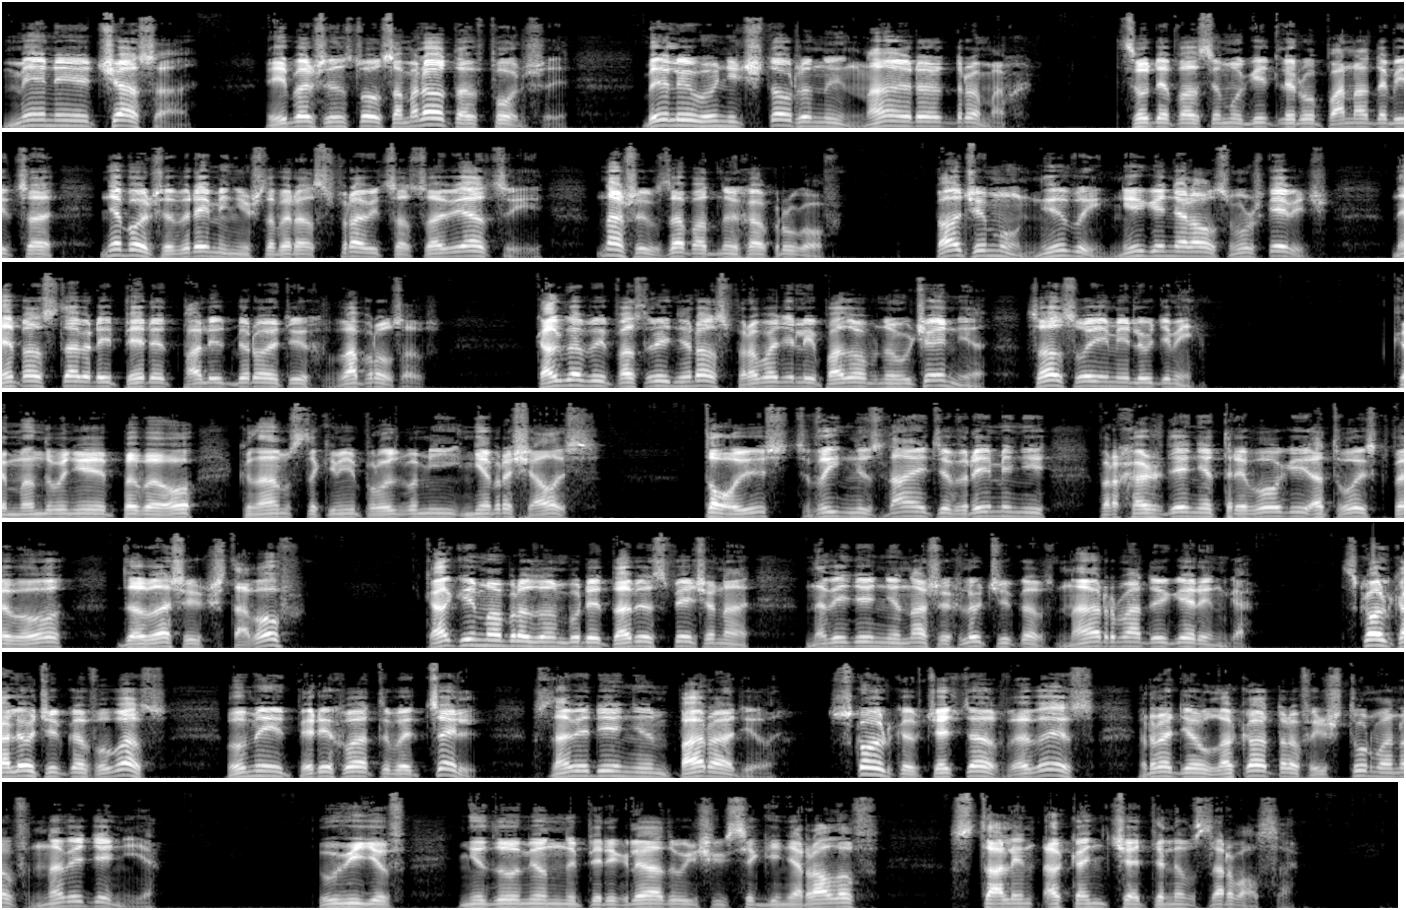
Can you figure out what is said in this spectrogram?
Менее часа, и большинство самолетов в Польше были уничтожены на аэродромах. Судя по всему, Гитлеру понадобится не больше времени, чтобы расправиться с авиацией наших западных округов. Почему ни вы, ни генерал Смушкевич не поставили перед Политбюро этих вопросов? Когда вы последний раз проводили подобное учение со своими людьми? Командование ПВО к нам с такими просьбами не обращалось. То есть вы не знаете времени прохождения тревоги от войск ПВО до ваших штабов? Каким образом будет обеспечено наведение наших летчиков на армады Геринга? Сколько летчиков у вас умеет перехватывать цель с наведением по радио? Сколько в частях ВВС радиолокаторов и штурманов наведения? Увидев недоуменно переглядывающихся генералов, Сталин окончательно взорвался.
